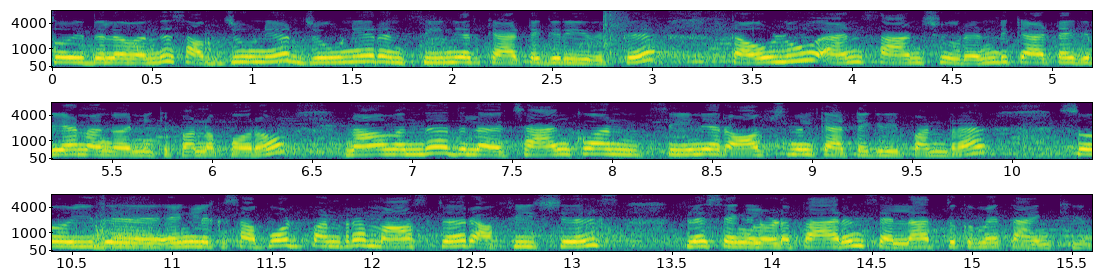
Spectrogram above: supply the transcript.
ஸோ இதில் வந்து sub junior junior and senior category இருக்குது தௌலு அண்ட் சான்ஷு ரெண்டு கேட்டகரியாக நாங்கள் இன்றைக்கி பண்ண போகிறோம் நான் வந்து அதில் சாங்கோ அண்ட் சீனியர் ஆப்ஷனல் கேட்டகரி பண்ணுறேன் ஸோ இது எங்களுக்கு சப்போர்ட் பண்ணுற மாஸ்டர் அஃபீஷியல்ஸ் ப்ளஸ் எங்களோட பேரண்ட்ஸ் எல்லாத்துக்குமே தேங்க்யூ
